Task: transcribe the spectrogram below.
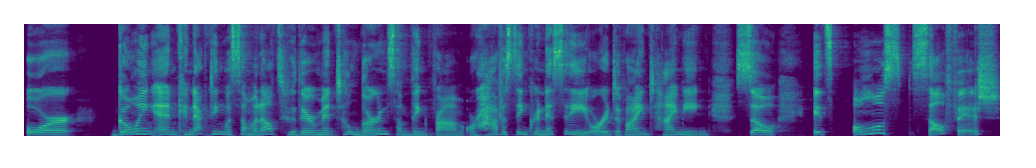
or going and connecting with someone else who they're meant to learn something from or have a synchronicity or a divine timing. So it's almost selfish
